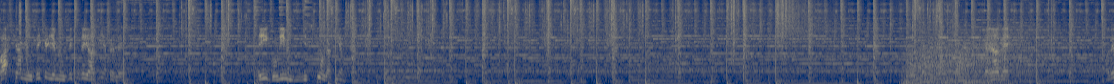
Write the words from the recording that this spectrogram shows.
वाह, क्या म्यूज़िक है, ये म्यूज़िक मुझे याद नहीं है पहले। भाई, गोली मिस क्यों हो जाती है हमसे? गया बे अरे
